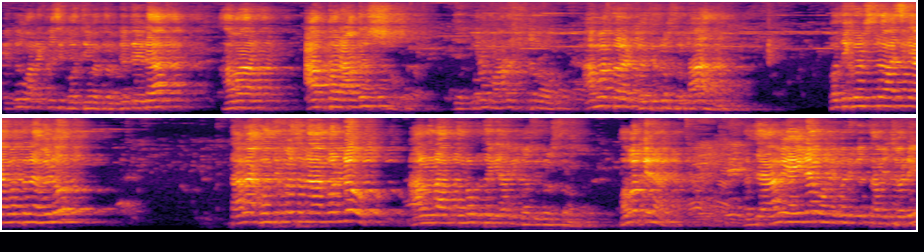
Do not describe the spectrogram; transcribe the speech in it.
কিন্তু অনেক কিছু ক্ষতি কিন্তু এটা আমার আব্বার আদর্শ যে কোনো মানুষ যেন আমার দ্বারা ক্ষতিগ্রস্ত না হয়। ক্ষতিগ্রস্ত আজকে আমার দ্বারা হলো, তারা ক্ষতিগ্রস্ত না করলেও আল্লাহ তরফ থেকে আমি ক্ষতিগ্রস্ত হব। কিনা? আচ্ছা আমি এইটা মনে করি, কিন্তু আমি চলি।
